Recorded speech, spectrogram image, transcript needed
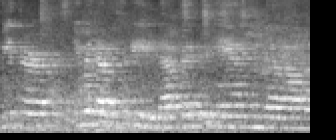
Peter. You will have three, David and... Uh,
